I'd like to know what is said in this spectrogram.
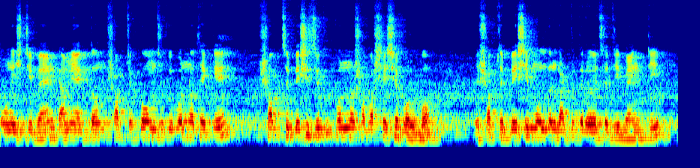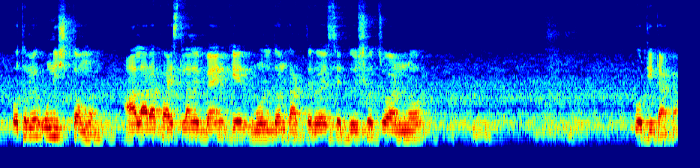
উনিশটি ব্যাংক আমি একদম সবচেয়ে কম ঝুঁকিপূর্ণ থেকে সবচেয়ে বেশি ঝুঁকিপূর্ণ সবার শেষে বলব, যে সবচেয়ে বেশি মূলধন ঘাটতিতে রয়েছে যে ব্যাংকটি, প্রথমে উনিশতম আল আরাফা ইসলামী ব্যাংকের মূলধন ঘাটতি রয়েছে দুইশো চুয়ান্ন কোটি টাকা।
